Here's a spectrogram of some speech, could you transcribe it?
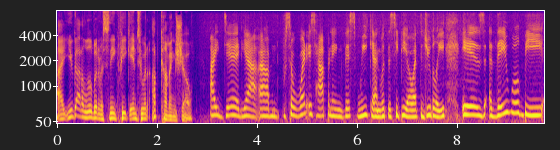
uh, you got a little bit of a sneak peek into an upcoming show. I did, yeah. Um, so, what is happening this weekend with the CPO at the Jubilee is they will be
